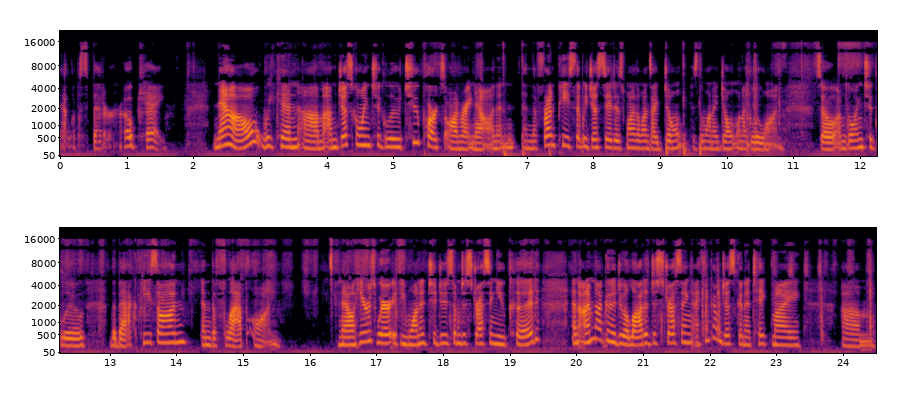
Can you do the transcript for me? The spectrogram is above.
That looks better. Okay. Now we can, um, I'm just going to glue two parts on right now. And, and the front piece that we just did is one of the ones I don't, is the one I don't want to glue on. So I'm going to glue the back piece on and the flap on. Now here's where if you wanted to do some distressing, you could. And I'm not going to do a lot of distressing. I think I'm just going to take my, um,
